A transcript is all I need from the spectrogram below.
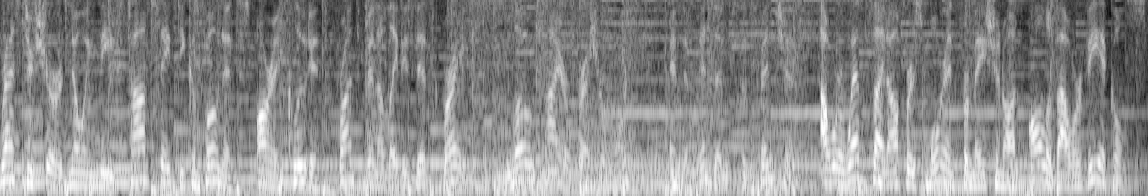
rest assured knowing these top safety components are included. Front ventilated disc brakes, low tire pressure warning, independent suspension. Our website offers more information on all of our vehicles.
